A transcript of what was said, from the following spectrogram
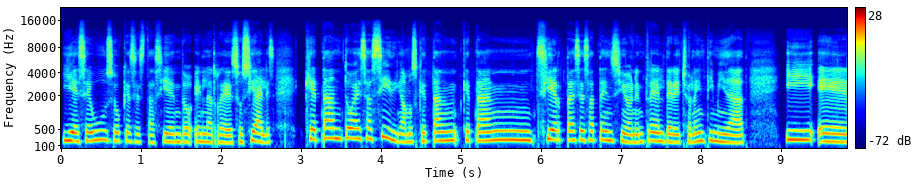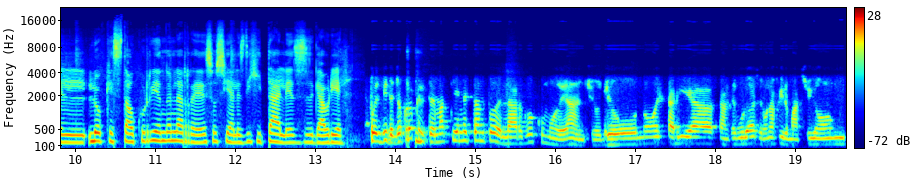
y ese uso que se está haciendo en las redes sociales. ¿Qué tanto es así, digamos, qué tan, qué tan cierta es esa tensión entre el derecho a la intimidad y el, lo que está ocurriendo en las redes sociales digitales, Gabriel? Pues mira, yo creo que el tema tiene tanto de largo como de ancho. Yo no estaría tan seguro de hacer una afirmación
